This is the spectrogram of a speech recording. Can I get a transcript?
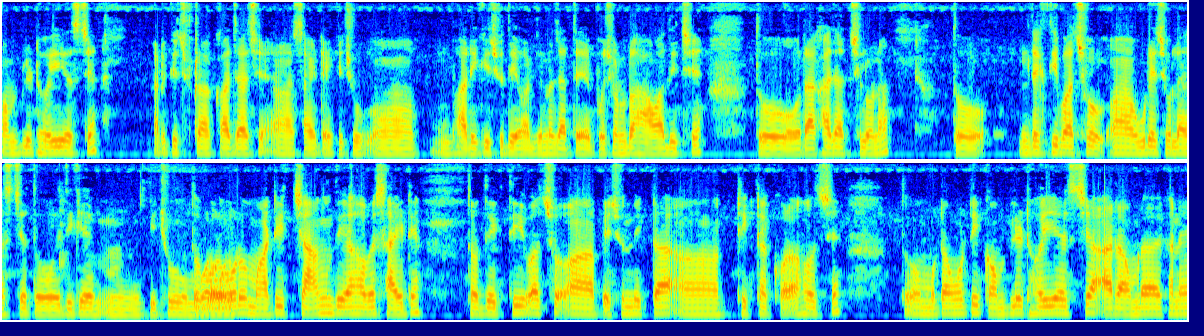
কমপ্লিট হয়েই এসছে। আর কিছুটা কাজ আছে সাইডে কিছু ভারী কিছু দেওয়ার জন্য যাতে প্রচণ্ড হাওয়া দিচ্ছে তো রাখা যাচ্ছিল না। তো দেখতেই পাচ্ছ উড়ে চলে আসছে। তো এদিকে কিছু বড় বড় মাটির চাং দেওয়া হবে সাইডে তো দেখতেই পাচ্ছ পেছন দিকটা ঠিকঠাক করা হচ্ছে। তো মোটামুটি কমপ্লিট হয়ে এসছে। আর আমরা এখানে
